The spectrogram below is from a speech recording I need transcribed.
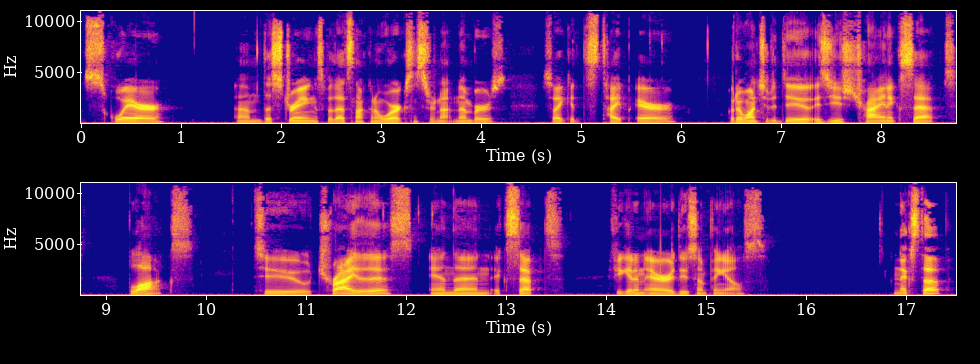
square um, the strings, but that's not going to work since they're not numbers. So I get this type error what I want you to do is use try and except blocks to try this and then except if you get an error do something else. Next up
